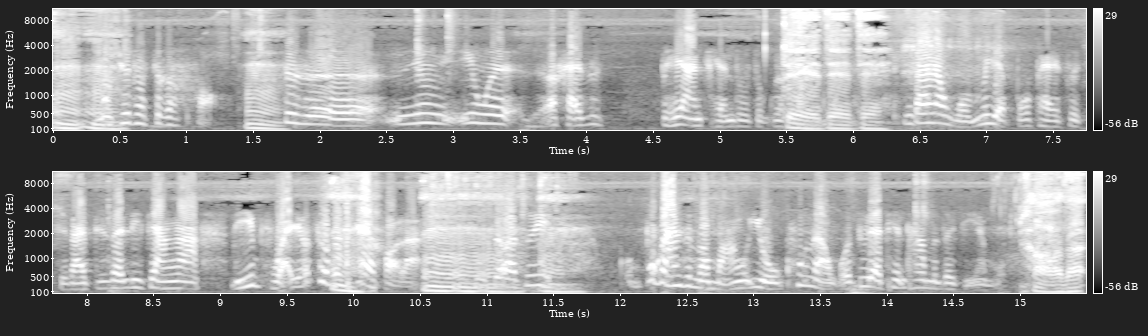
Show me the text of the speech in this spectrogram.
嗯嗯我觉得这个好。嗯，就是因因为呃孩子培养前途总归好。对对对，当然，我们也不排斥其他，比如说丽江啊、离谱啊，要做的太好了，嗯嗯嗯是吧？所以嗯不管怎么忙，有空呢，我都要听他们的节目。好的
